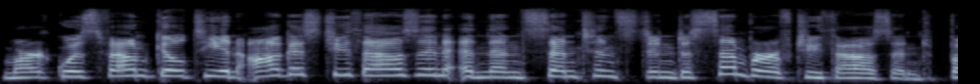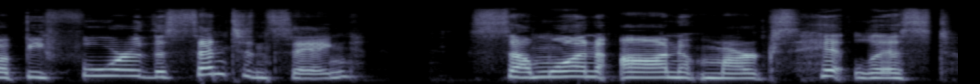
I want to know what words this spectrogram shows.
Mark was found guilty in August 2000 and then sentenced in December of 2000. But before the sentencing, someone on Mark's hit list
